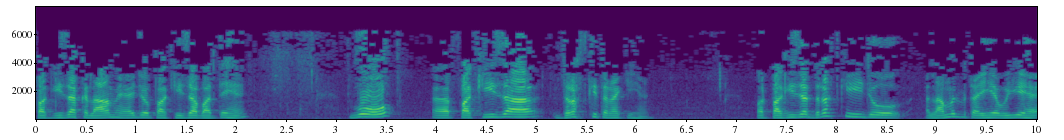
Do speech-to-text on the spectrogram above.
پاکیزہ کلام ہے جو پاکیزہ باتیں ہیں وہ پاکیزہ درخت کی طرح کی ہیں۔ اور پاکیزہ درخت کی جو علامت بتائی ہے وہ یہ ہے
